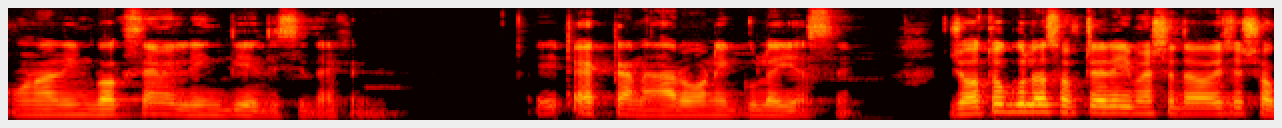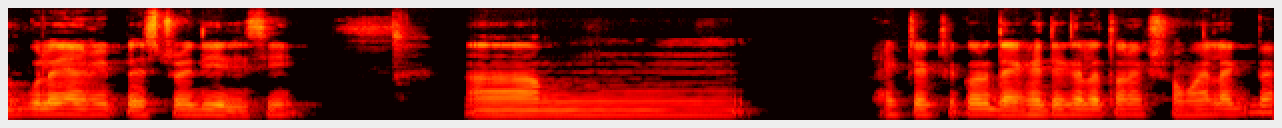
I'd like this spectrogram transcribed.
ওনার ইনবক্সে আমি লিঙ্ক দিয়ে দিছি, দেখেন। এইটা একটা না আরও অনেকগুলোই আছে। যতগুলো সফটওয়্যার এই মাসে দেওয়া হয়েছে, সবগুলোই আমি প্লে স্টোরে দিয়ে দিছি। একটা একটা করে দেখাইতে গেলে তো অনেক সময় লাগবে।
